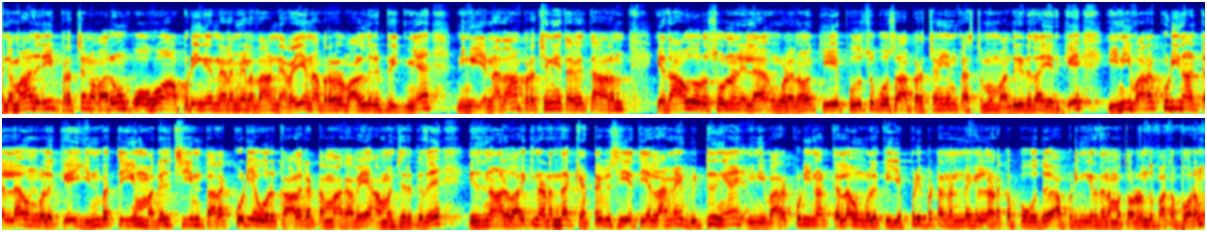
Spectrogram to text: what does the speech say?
இந்த மாதிரி பிரச்சனை வரும் போகும் அப்படிங்கிற நிலைமையில தான் நிறைய நபர்கள் வாழ்ந்துக்கிட்டு இருக்கீங்க. நீங்கள் என்னதான் பிரச்சனையை தவிர்த்தாலும் ஏதாவது ஒரு சூழ்நிலையில் உங்களை நோக்கி புதுசு புதுசாக பிரச்சனையும் கஷ்டமும் வந்துக்கிட்டு தான் இருக்குது இனி வரக்கூடிய நாட்களில் உங்களுக்கு இன்பத்தையும் மகிழ்ச்சியும் தரக்கூடிய ஒரு காலகட்டமாகவே அமைஞ்சிருக்குது. இது நாள் வரைக்கும் நடந்த கெட்ட விஷயத்தை எல்லாமே விட்டுருங்க. இனி வரக்கூடிய நாட்களில் உங்களுக்கு எப்படிப்பட்ட நன்மைகள் நடக்க போகுது அப்படிங்கிறத நம்ம தொடர்ந்து பார்க்க போகிறோம்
